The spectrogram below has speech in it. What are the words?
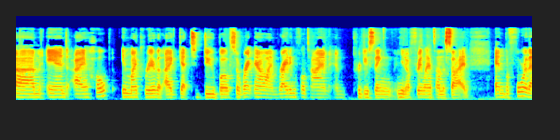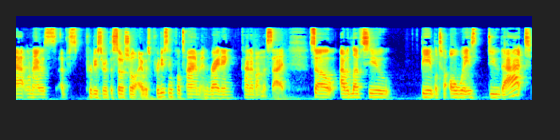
Um, and I hope in my career that I get to do both. So right now I'm writing full time and producing, you know, freelance on the side. And before that, when I was a producer at the social, I was producing full time and writing kind of on the side. So I would love to be able to always do that.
